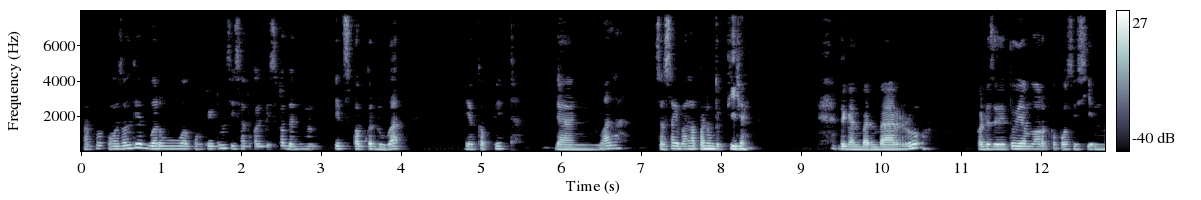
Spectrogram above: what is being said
apa kalau dia baru waktu itu masih satu kali pit stop dan pit stop kedua. Dia kepit dan walah selesai balapan untuk dia. Dengan ban baru pada saat itu dia melorot ke posisi 6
